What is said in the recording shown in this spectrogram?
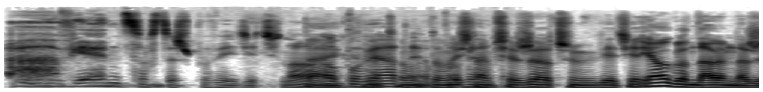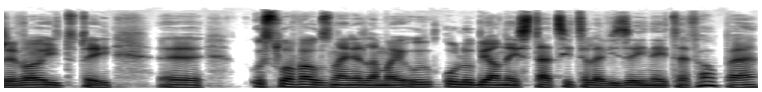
A, wiem, co chcesz powiedzieć. No, Tak, opowiadaj, no domyślam się, że o czym wiecie. Ja oglądałem na żywo i tutaj y, słowa uznania dla mojej ulubionej stacji telewizyjnej TVP,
